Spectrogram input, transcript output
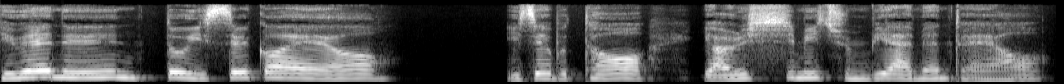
기회는 또 있을 거예요. 이제부터 열심히 준비하면 돼요.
